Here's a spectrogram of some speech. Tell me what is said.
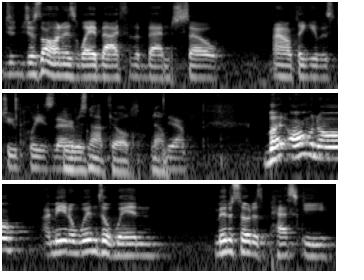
j- just on his way back to the bench. So I don't think he was too pleased there. He was not thrilled. No. yeah. But all in all, I mean, a win's a win. Minnesota's pesky.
